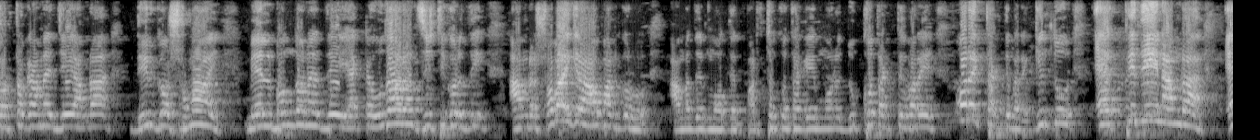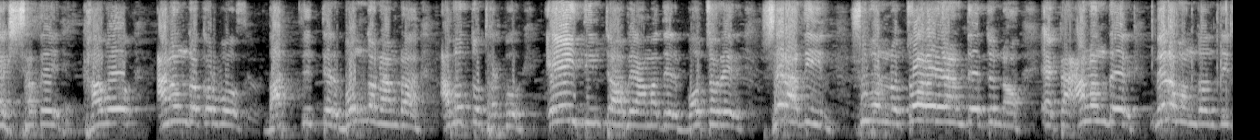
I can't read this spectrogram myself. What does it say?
চট্টগ্রামে যে আমরা দীর্ঘ সময় মেলবন্ধনের যে একটা উদাহরণ সৃষ্টি করেছি, আমরা সবাইকে আহ্বান করব। আমাদের মতের পার্থক্য থাকে, মনে দুঃখ থাকতে পারে, অনেক থাকতে পারে। কিন্তু একটি দিন আমরা একসাথে খাব, আনন্দ করব, ভাতৃত্বের বন্ধনে আমরা আবদ্ধ থাকব। এই দিনটা হবে আমাদের বছরের সেরা দিন। সুবর্ণ চৌরানদের জন্য একটা আনন্দের মেলবন্ধন দিন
